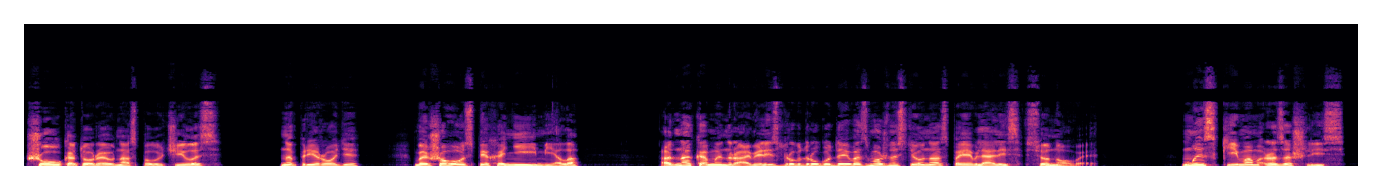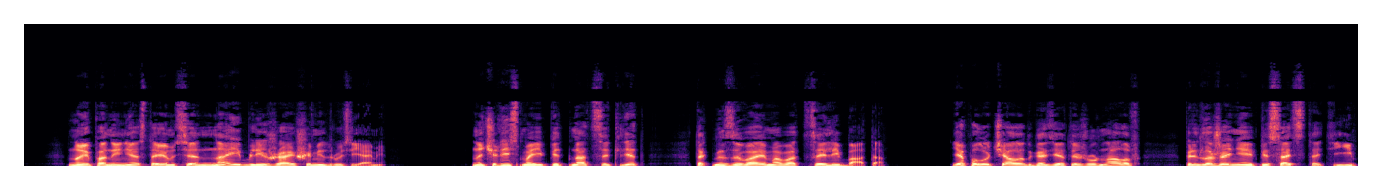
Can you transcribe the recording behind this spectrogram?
Шоу, которое у нас получилось на природе, большого успеха не имело, Однако мы нравились друг другу, да и возможности у нас появлялись все новые. Мы с Кимом разошлись, но и поныне остаемся наиближайшими друзьями. Начались мои 15 лет так называемого целибата. Я получал от газет и журналов предложение писать статьи,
